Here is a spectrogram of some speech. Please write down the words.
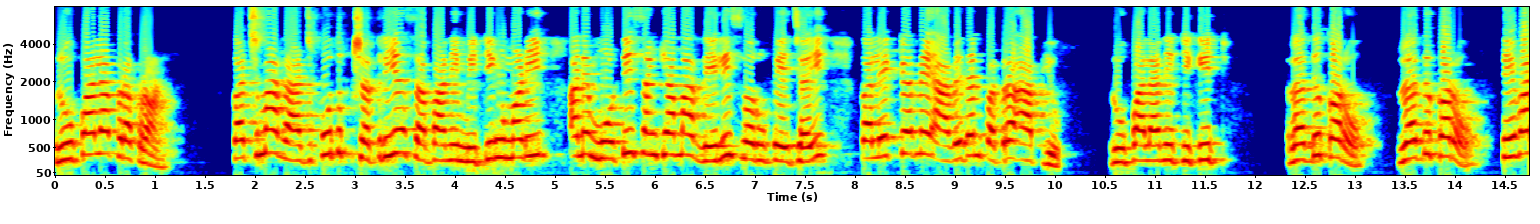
Rupala પ્રકરણ. કચ્છમાં રાજપૂત ક્ષત્રિય સભાની મીટિંગ મળી અને મોટી સંખ્યામાં રેલી સ્વરૂપે જઈ કલેક્ટરને આવેદન પત્ર આપ્યું. રૂપાલાની ટિકિટ રદ કરો રદ કરો તેવા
